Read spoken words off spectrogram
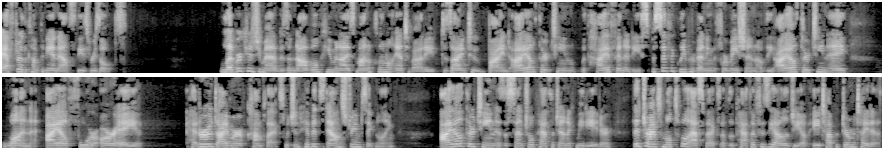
after the company announced these results. Lebrikizumab is a novel humanized monoclonal antibody designed to bind IL-13 with high affinity, specifically preventing the formation of the IL-13A1 IL-4RA heterodimer complex, which inhibits downstream signaling. IL-13 is a central pathogenic mediator that drives multiple aspects of the pathophysiology of atopic dermatitis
